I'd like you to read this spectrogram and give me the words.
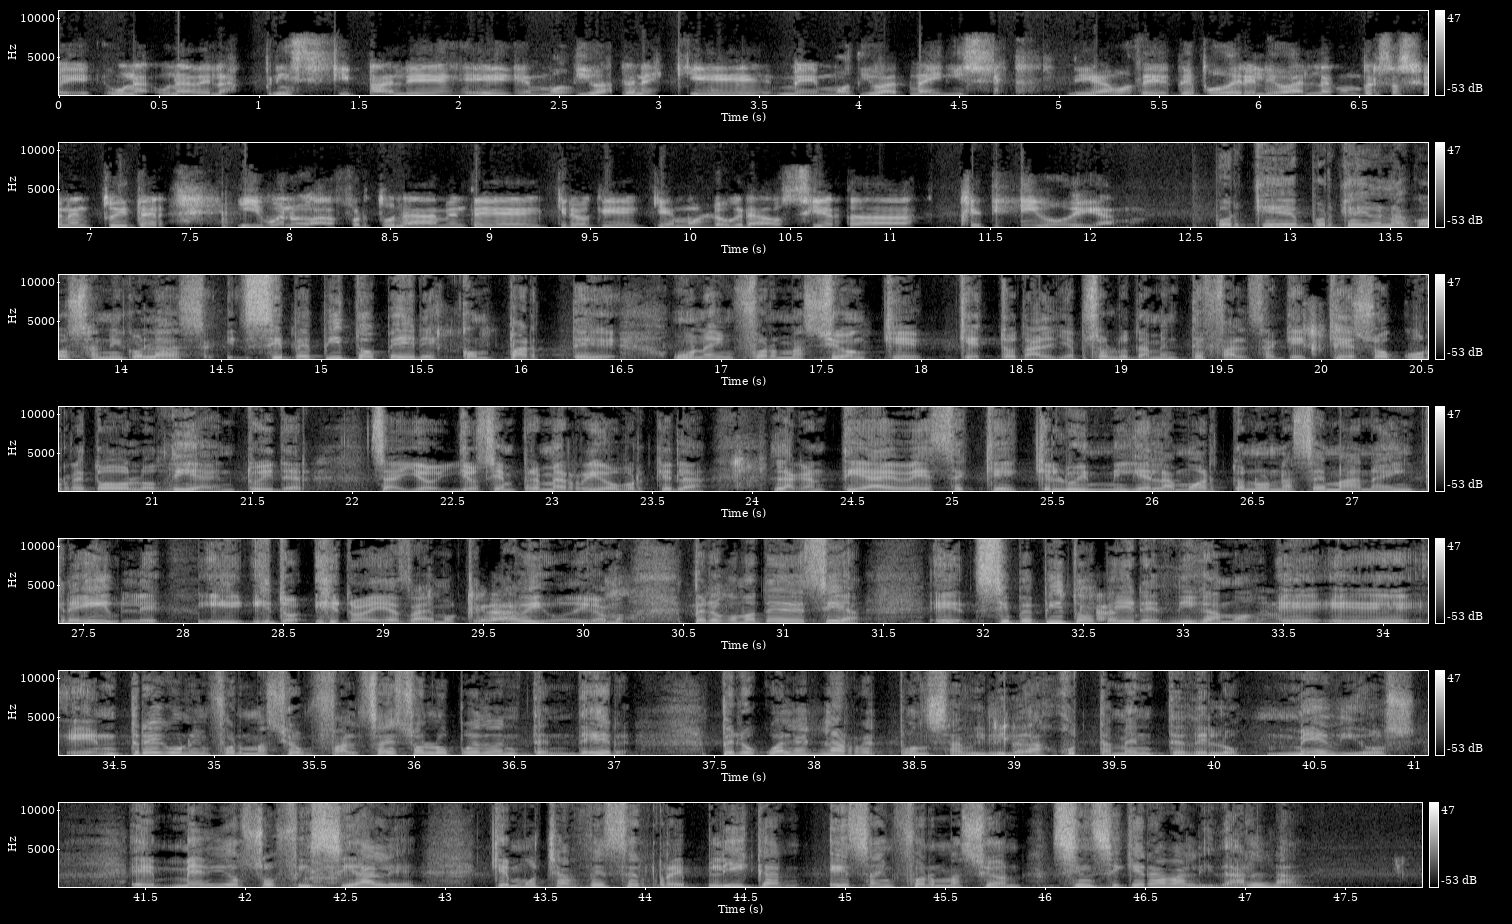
eh, una, de las principales eh, motivaciones que me motivaron a iniciar, digamos, de, poder elevar la conversación en Twitter. Y bueno, afortunadamente creo que, que hemos logrado cierto objetivo, digamos. Porque, porque hay una cosa, Nicolás, si Pepito Pérez comparte una información que, que es total y absolutamente falsa, que, que, eso ocurre todos los días en Twitter, o sea, yo, yo siempre me río porque la, la cantidad de veces que, que Luis Miguel ha muerto en una semana es increíble y, y, todavía sabemos que está vivo, digamos. Pero como te decía, eh, si Pepito Pérez, digamos, eh, eh, entrega una información falsa, eso lo puedo entender, pero ¿cuál es la responsabilidad justamente de los medios? Eh, medios oficiales que muchas veces replican esa información sin siquiera validarla.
